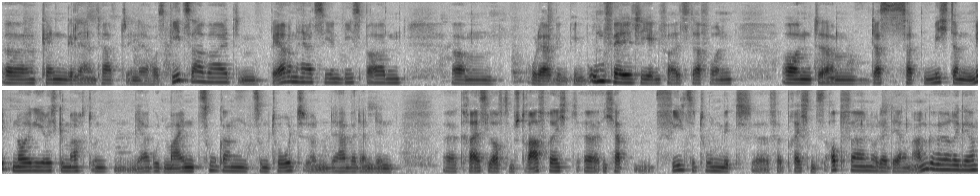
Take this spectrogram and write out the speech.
äh, kennengelernt hat in der Hospizarbeit im Bärenherz hier in Wiesbaden ähm, oder im, im, Umfeld jedenfalls davon. Und ähm, das hat mich dann mit neugierig gemacht und ja gut, meinen Zugang zum Tod. Und da haben wir dann den Kreislauf zum Strafrecht. Äh, ich habe viel zu tun mit äh, Verbrechensopfern oder deren Angehörige.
